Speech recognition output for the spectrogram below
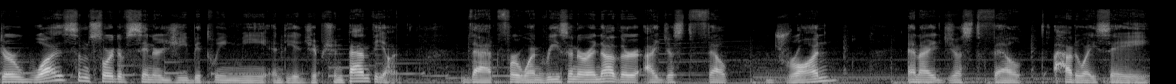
there was some sort of synergy between me and the Egyptian pantheon. That for one reason or another, I just felt drawn and I just felt, how do I say,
